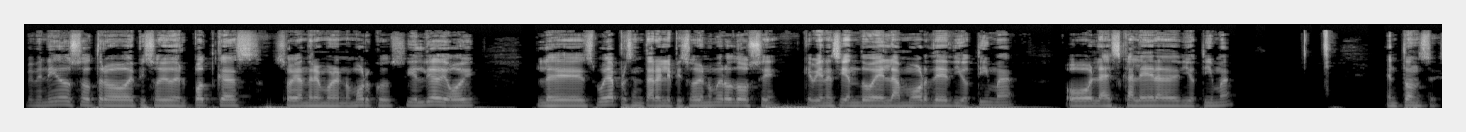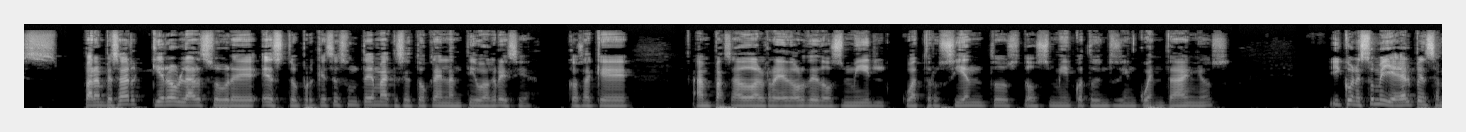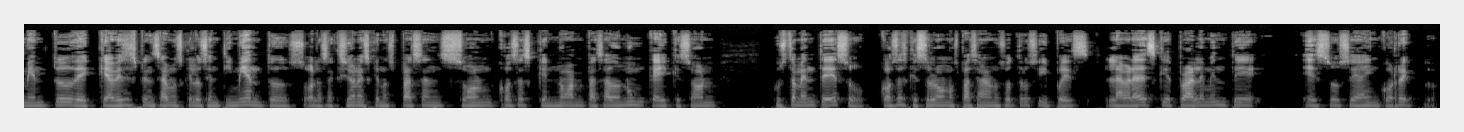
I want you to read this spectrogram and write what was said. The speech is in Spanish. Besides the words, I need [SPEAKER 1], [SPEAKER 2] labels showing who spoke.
[SPEAKER 1] Bienvenidos a otro episodio del podcast. Soy André Moreno Morcos y el día de hoy les voy a presentar el episodio número 12 que viene siendo El amor de Diotima o la escalera de Diotima. Entonces, para empezar quiero hablar sobre esto porque ese es un tema que se toca en la antigua Grecia, cosa que han pasado alrededor de 2400, 2450 años y con esto me llega el pensamiento de que a veces pensamos que los sentimientos o las acciones que nos pasan son cosas que no han pasado nunca y que son justamente eso, cosas que solo nos pasan a nosotros y pues la verdad es que probablemente eso sea incorrecto.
